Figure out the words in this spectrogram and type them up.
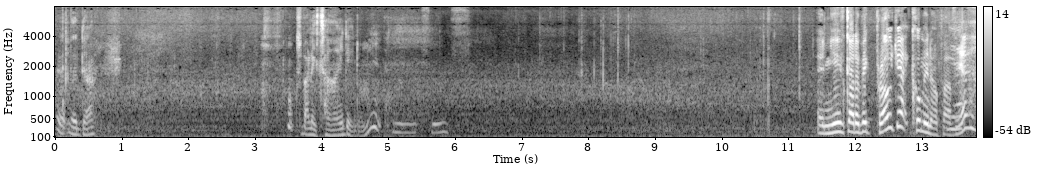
at the dash. Looks very tidy, doesn't it? Nice. And you've got a big project coming up, have Yeah. you?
